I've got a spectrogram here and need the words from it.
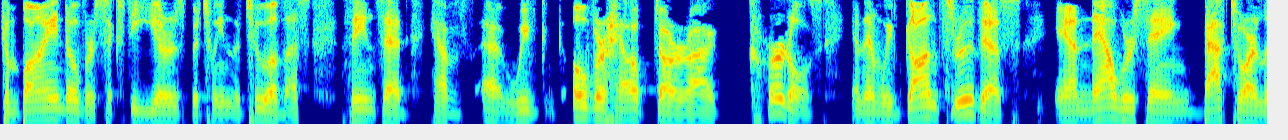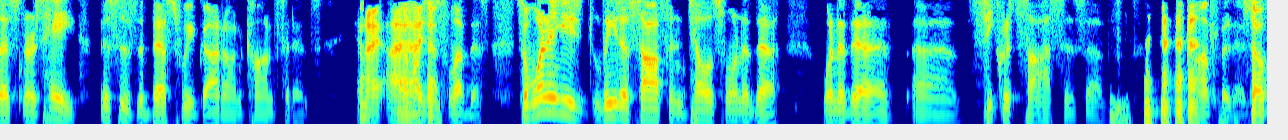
combined over 60 years between the two of us, things that have, uh, we've overhelped our, uh, hurdles and then we've gone through this and now we're saying back to our listeners, Hey, this is the best we've got on confidence. And I, I, I, I just love this. So why don't you lead us off and tell us one of the one of the uh, secret sauces of confidence? so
